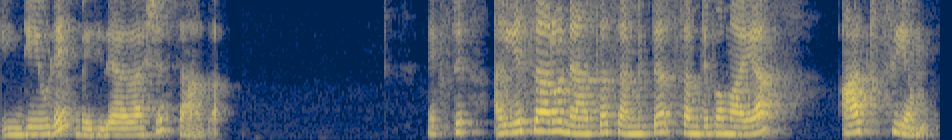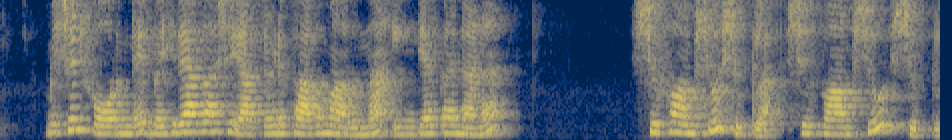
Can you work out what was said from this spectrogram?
ഇന്ത്യയുടെ ബഹിരാകാശ saga next I S R O NASA സംയുക്ത സംരംഭമായ ആക്സിയം മിഷൻ ഫോറിന്റെ ബഹിരാകാശ യാത്രയുടെ ഭാഗമാകുന്ന ഇന്ത്യക്കാരനാണ് ശുഭാംശു ശുക്ല. ശുഭാംശു ശുക്ല.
